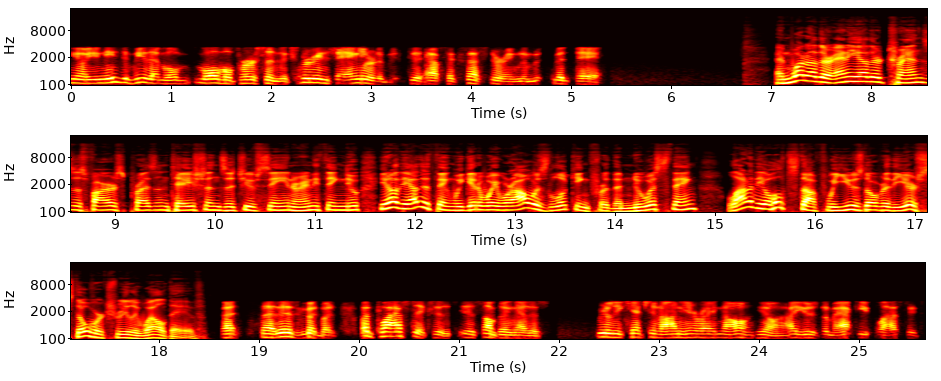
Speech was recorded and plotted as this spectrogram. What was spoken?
you know, you need to be that mo- mobile person, experienced angler to, to have success during the midday. And what other any other trends as far as presentations that you've seen or anything new? You know, the other thing we get away, we're always looking for the newest thing. A lot of the old stuff we used over the years still works really well, Dave. That that is good, but but plastics is, is something that is really catching on here right now. You know, I use the Maki plastics.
